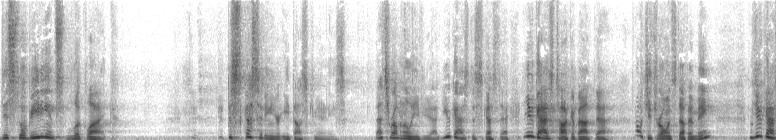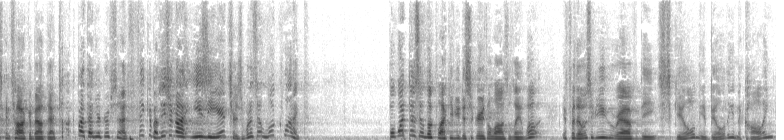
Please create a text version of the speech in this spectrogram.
disobedience look like? Discuss it in your ethos communities. That's where I'm going to leave you at. You guys discuss that. You guys talk about that. I don't want you throwing stuff at me. You guys can talk about that. Talk about that in your groups tonight. Think about it. These are not easy answers. What does it look like? But what does it look like if you disagree with the laws of the land? Well, for those of you who have the skill and the ability and the calling,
